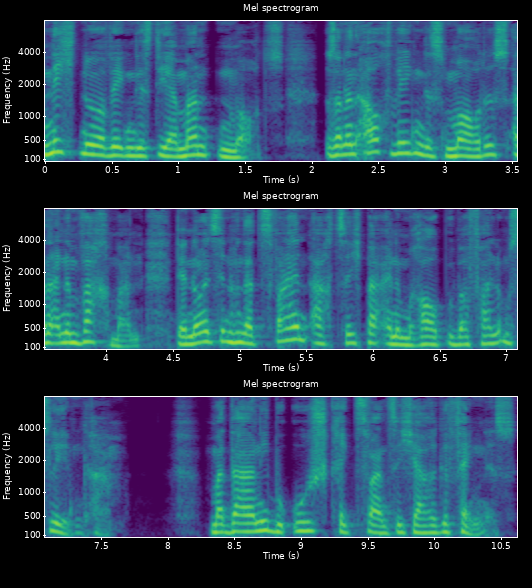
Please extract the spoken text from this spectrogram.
Nicht nur wegen des Diamantenmords, sondern auch wegen des Mordes an einem Wachmann, der 1982 bei einem Raubüberfall ums Leben kam. Madani Bououche kriegt 20 Jahre Gefängnis,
